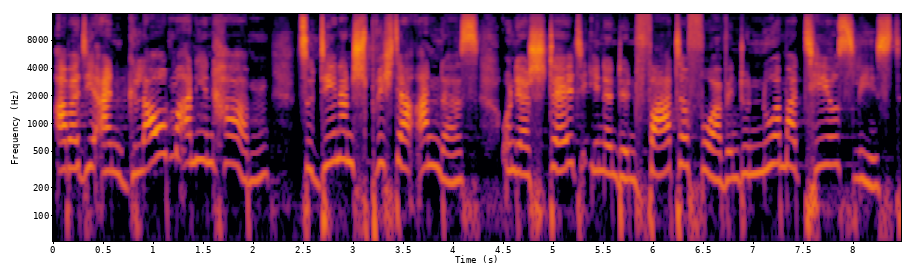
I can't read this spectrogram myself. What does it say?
aber die einen Glauben an ihn haben, zu denen spricht er anders und er stellt ihnen den Vater vor. Wenn du nur Matthäus liest,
